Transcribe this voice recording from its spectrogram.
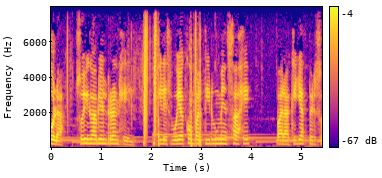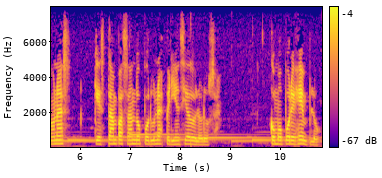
Hola, soy Gabriel Rangel y les voy a compartir un mensaje para aquellas personas que están pasando por una experiencia dolorosa, como por ejemplo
